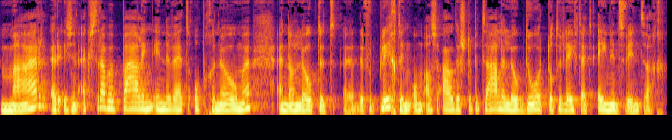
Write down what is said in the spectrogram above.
Maar er is een extra bepaling in de wet opgenomen. En dan loopt het, uh, de verplichting om als ouders te betalen loopt door tot de leeftijd 21.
